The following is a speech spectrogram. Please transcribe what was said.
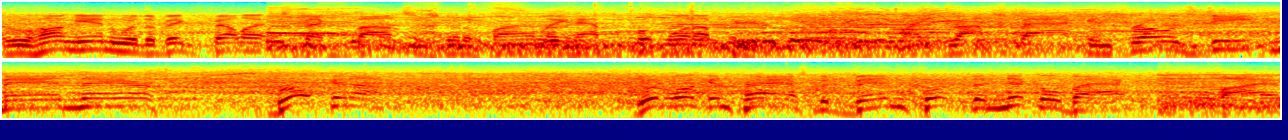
who hung in with the big fella. Expect Fouts is going to finally have to put one up here. Mike drops back and throws deep. Man there. Broken up. Good looking pass, but Ben Cook, the nickel back. Five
